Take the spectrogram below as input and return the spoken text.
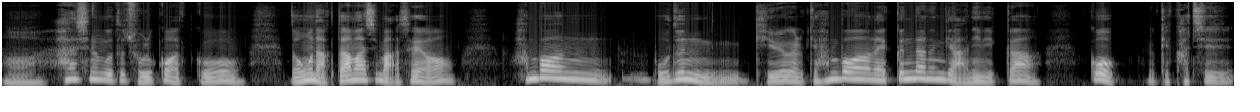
어, 하시는 것도 좋을 것 같고 너무 낙담하지 마세요. 한번 모든 기회가 이렇게 한 번에 끝나는 게 아니니까 꼭 이렇게 같이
